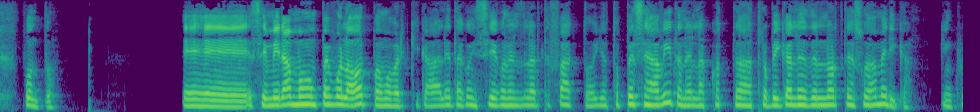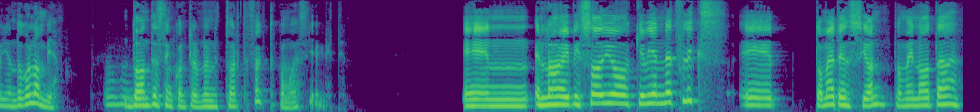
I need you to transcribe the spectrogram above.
Punto. Eh, si miramos un pez volador, podemos ver que cada aleta coincide con el del artefacto. Y estos peces habitan en las costas tropicales del norte de Sudamérica, incluyendo Colombia donde se encontraron estos artefactos, como decía Cristian. En, los episodios que vi en Netflix, eh, tomé atención, tomé nota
